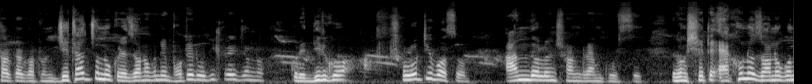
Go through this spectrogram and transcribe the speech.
সরকার গঠন, যেটার জন্য করে জনগণের ভোটের অধিকারের জন্য করে দীর্ঘ ষোলোটি বছর আন্দোলন সংগ্রাম করছে। এবং সেটা এখনও জনগণ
